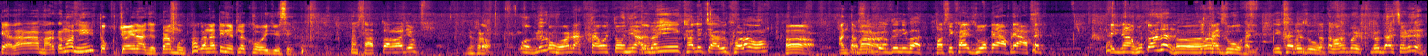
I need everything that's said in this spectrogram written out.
પહેલા માર કનો નહીં તો ચોય ના જત પણ આ મૂર્ખકન હતી ને એટલે ખોવાઈ જશે પણ સાત તો આવવા દો ઝઘડો પણ વર રાખતા હોય તો નહીં આવે ખાલી ચાવી ખોલાવો હા અને તમારે ની વાત. પછી ખાઈ જુઓ કે આપણે આપણે થઈ ના શું કરે છે ને? એ ખાલી જુઓ ખાલી. એ ખાલી તો તમારા પર એટલો દાજ ચડે છે ને.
